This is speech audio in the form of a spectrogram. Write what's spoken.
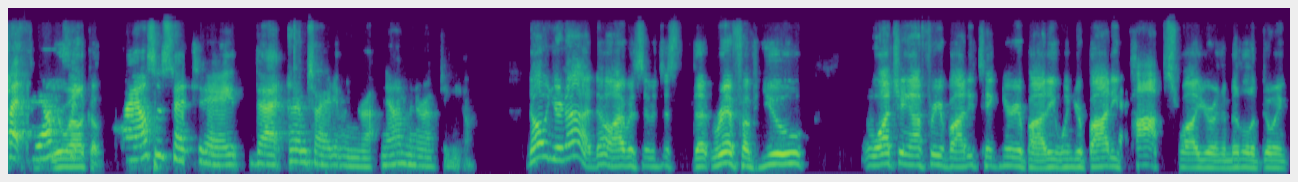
But you're welcome. I also said today that, and I'm sorry, I didn't interrupt. Now I'm interrupting you. No, you're not. No, I was, it was just that riff of you watching out for your body, taking care of your body. When your body pops while you're in the middle of doing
